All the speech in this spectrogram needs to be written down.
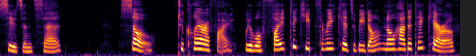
Susan said. So, to clarify, we will fight to keep three kids we don't know how to take care of,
